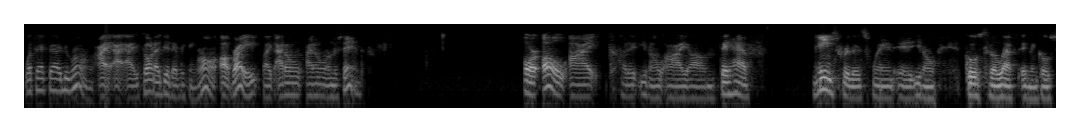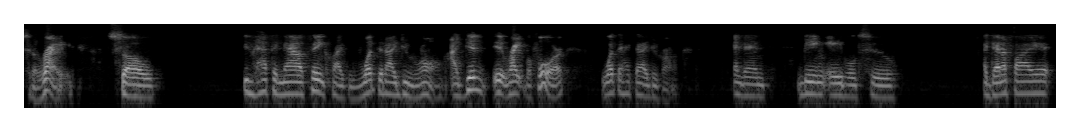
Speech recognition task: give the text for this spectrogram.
what the heck did I do wrong? I, I, I thought I did everything wrong. All right. Like I don't I don't understand. Or oh, I cut it, you know, I um they have names for this when it, you know, goes to the left and then goes to the right. So you have to now think like what did I do wrong? I did it right before. What the heck did I do wrong? And then being able to identify it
